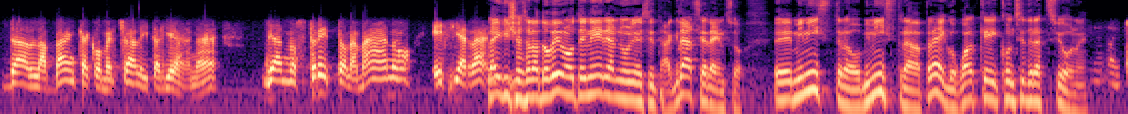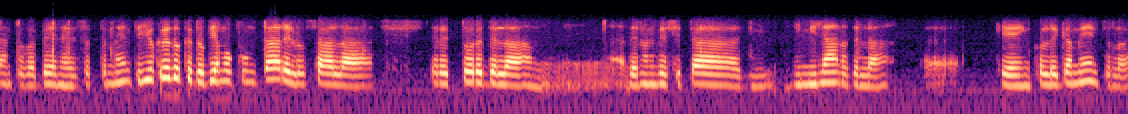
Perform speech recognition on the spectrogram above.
dalla Banca Commerciale Italiana, le hanno stretto la mano e si arrangia. Lei dice se la dovevano tenere all'università. Grazie Renzo. Eh, ministro, ministra, prego, qualche considerazione. No, intanto va bene, esattamente. Io credo che dobbiamo puntare, lo sa la, il rettore della, mh, dell'Università di, di Milano, della, eh, che è in collegamento, la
